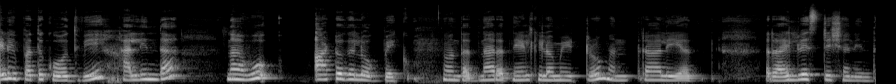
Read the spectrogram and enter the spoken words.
ಏಳು ಇಪ್ಪತ್ತಕ್ಕೆ ಹೋದ್ವಿ. ಅಲ್ಲಿಂದ ನಾವು ಆಟೋದಲ್ಲಿ ಹೋಗಬೇಕು. ಒಂದು ಹದಿನಾರು, ಹದಿನೇಳು ಕಿಲೋಮೀಟ್ರು ಮಂತ್ರಾಲಯ ರೈಲ್ವೆ ಸ್ಟೇಷನಿಂದ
